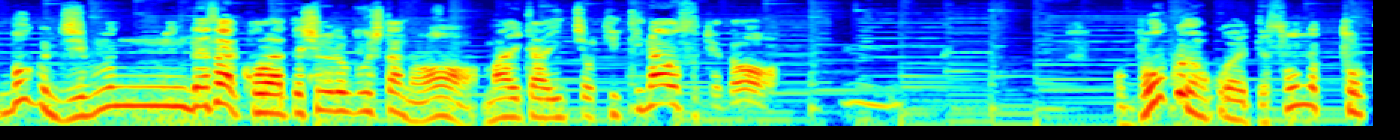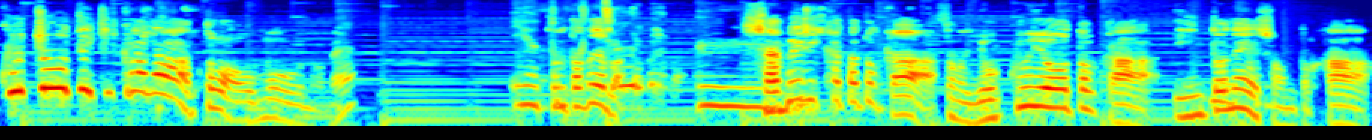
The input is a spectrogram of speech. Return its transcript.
僕自分でさ、こうやって収録したのを毎回一応聞き直すけど、うん。僕の声ってそんな特徴的かなとは思うのね。いや、そう特徴うん。喋り方とか、その抑揚とか、イントネーションとか、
